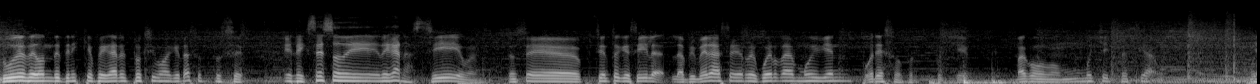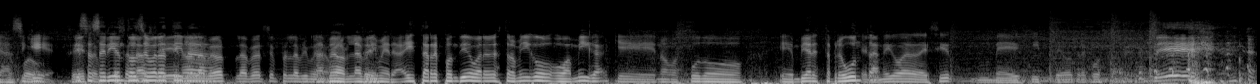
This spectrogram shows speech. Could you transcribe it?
dudes de dónde tenés que pegar el próximo maquetazo, entonces, El exceso de, de ganas. sí, bueno, entonces siento que sí, la, la primera se recuerda muy bien por eso, por- porque va como con mucha intensidad. Ya, así juego. que esa sería es entonces la, para sí, ti no, la- la, peor, la peor siempre es la primera. La peor, la Sí. primera. Ahí está respondido para nuestro amigo o amiga que nos pudo eh, enviar esta El pregunta. amigo va a decir, me dijiste otra cosa.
